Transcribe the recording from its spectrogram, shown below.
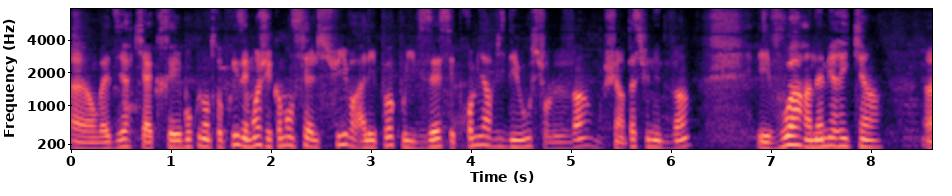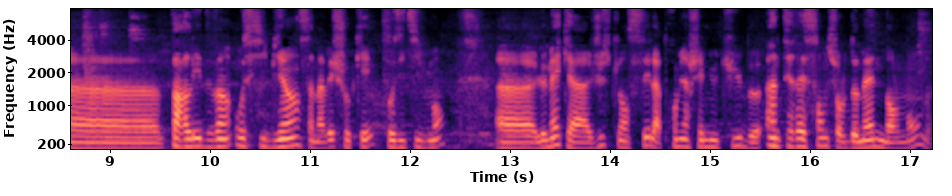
on va dire, qui a créé beaucoup d'entreprises. Et moi, j'ai commencé à le suivre à l'époque où il faisait ses premières vidéos sur le vin. Je suis un passionné de vin. Et voir un Américain euh, parler de vin aussi bien, ça m'avait choqué positivement. Euh, le mec a juste lancé la première chaîne YouTube intéressante sur le domaine dans le monde.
